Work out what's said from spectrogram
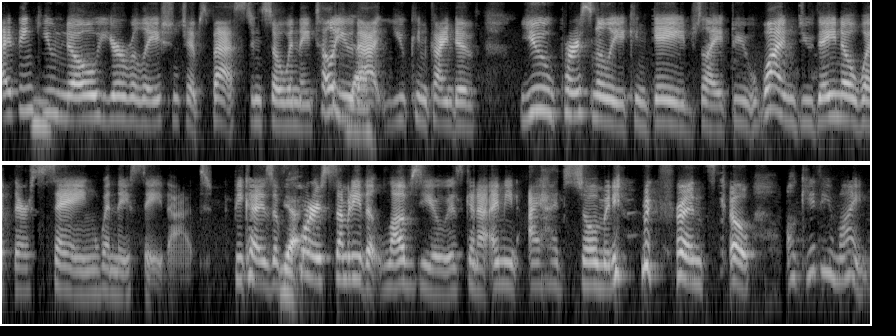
I think mm. you know your relationships best. And so when they tell you yeah. that, you can kind of, you personally can gauge like, do one, do they know what they're saying when they say that? Because of yeah. course, somebody that loves you is gonna. I mean, I had so many of my friends go, "I'll give you mine.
